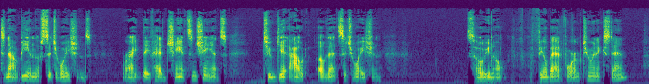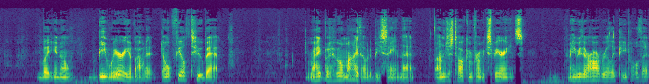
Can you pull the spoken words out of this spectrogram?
to not be in those situations right? They've had chance and chance to get out of that situation. So you know feel bad for them to an extent but you know be weary about it. Don't feel too bad Right? But who am I, though, to be saying that? I'm just talking from experience. Maybe there are really people that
